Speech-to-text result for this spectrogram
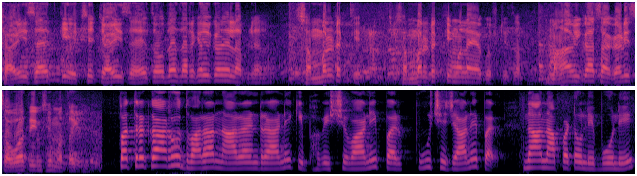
चाळीस आहेत की एकशे चाळीस आहे चौदा तारखेला कळेल आपल्याला. शंभर टक्के शंभर टक्के मला या गोष्टीचा महाविकास आघाडी सव्वा तीनशे मतं घेईल. पत्रकारों द्वारा नारायण राणे की भविष्यवाणी पर पूछे जाने पर नाना पटोले बोले,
